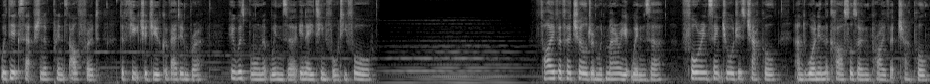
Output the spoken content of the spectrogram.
with the exception of Prince Alfred, the future Duke of Edinburgh, who was born at Windsor in 1844. Five of her children would marry at Windsor, four in St George's Chapel, and one in the castle's own private chapel.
